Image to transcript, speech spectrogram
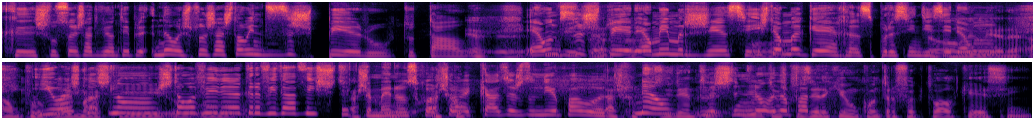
que as soluções já deviam ter. Não, as pessoas já estão em desespero total. É, é, é um desespero, é uma emergência. Isto é uma guerra, se por assim dizer. Oh, é um... Liliana, há um problema e eu acho que eles não estão a ver a gravidade disto. Também não se constrói casas de um dia para o outro. Acho que não, o Presidente, mas não, não, temos não fazer pode... aqui um contrafactual que é assim.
